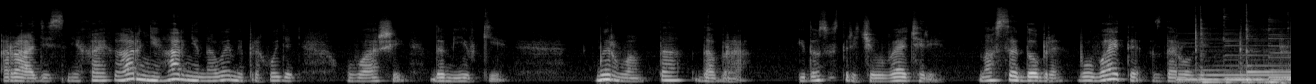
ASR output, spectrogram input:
радісні, хай гарні, гарні новини приходять у ваші домівки. Мир вам та добра. І до зустрічі ввечері. На все добре. Бувайте здорові!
